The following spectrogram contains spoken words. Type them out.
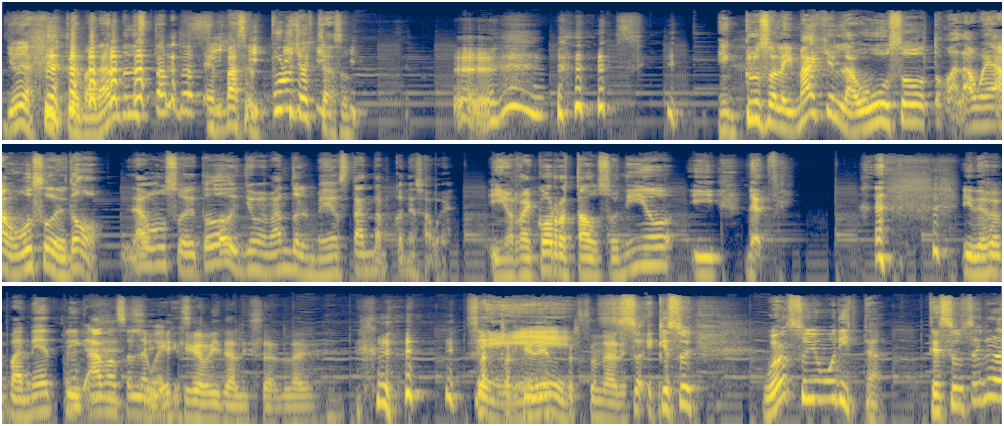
Yo ya estoy preparando el stand-up en base al puro chachazo. Incluso la imagen la uso, toda la wea uso de todo. La uso de todo y yo me mando el medio stand-up con esa wea. Y yo recorro Estados Unidos y Netflix. y después para Netflix, Amazon, la Sí, wea hay que que capitalizarla. Sí. Personales. So- es que soy, weón, soy humorista. Te sucede una,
